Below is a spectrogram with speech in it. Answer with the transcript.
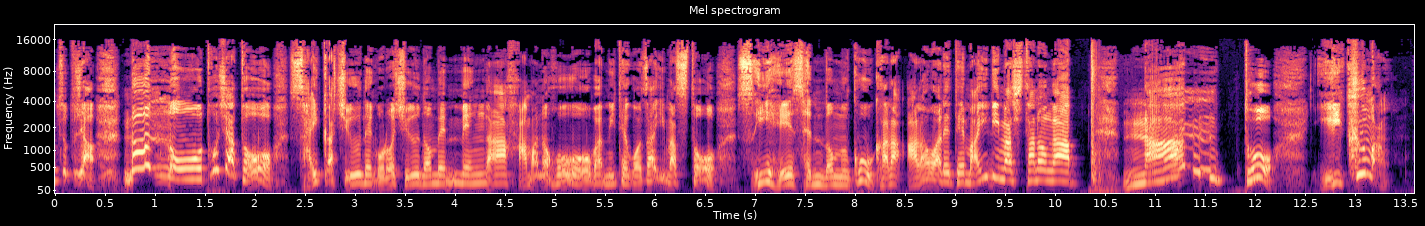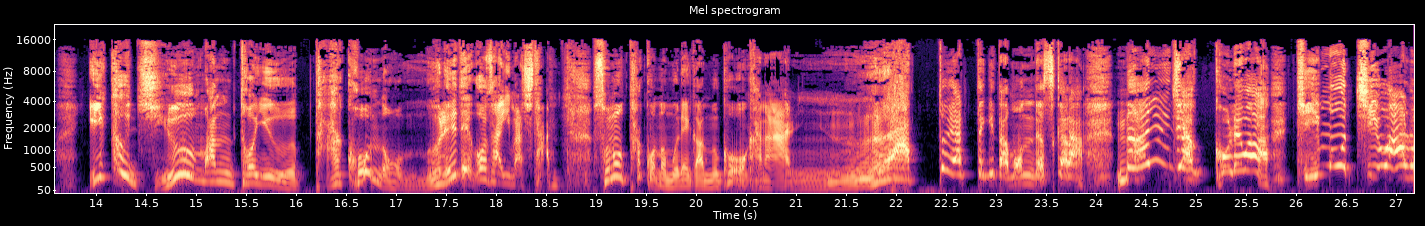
ちょっとじゃ、何の音じゃと、最下州根殺州の面々が浜の方を見てございますと、水平線の向こうから現れて参りましたのが、なんと、幾万、幾十万というタコの群れでございました。そのタコの群れが向こうから、うわっとやってきたもんですから、なんじゃこれは気持ち悪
